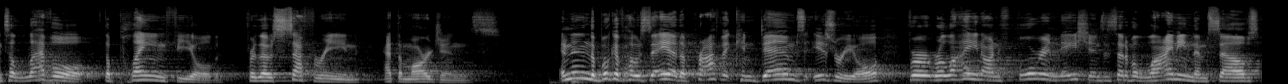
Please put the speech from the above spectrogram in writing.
and to level the playing field for those suffering at the margins. And then in the book of Hosea, the prophet condemns Israel for relying on foreign nations instead of aligning themselves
